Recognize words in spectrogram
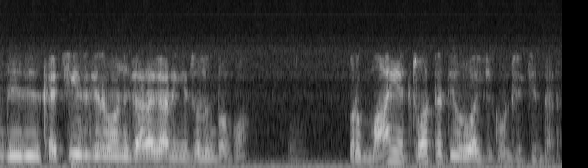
இது இது கட்சி இருக்கிறவனுக்கு அழகா நீங்க சொல்லுங்க பாப்போம். ஒரு மாய தோற்றத்தை உருவாக்கி கொண்டிருக்கின்றனர்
